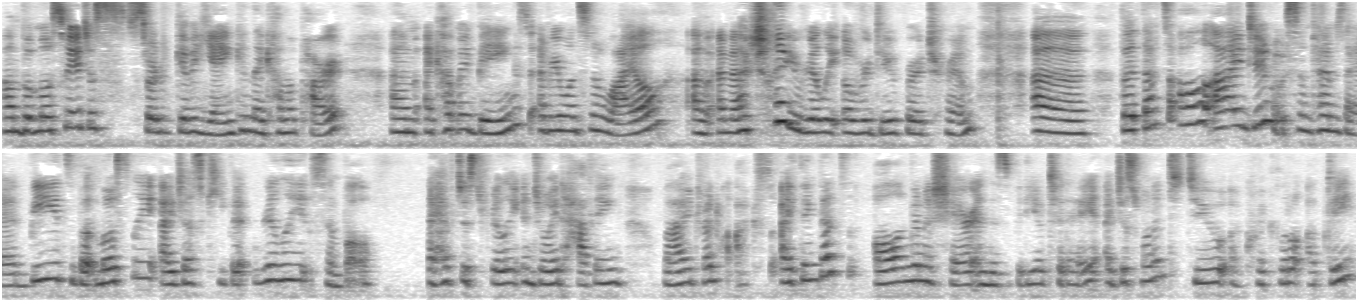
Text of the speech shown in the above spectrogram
um, but mostly I just sort of give a yank and they come apart. Um, I cut my bangs every once in a while. Um, I'm actually really overdue for a trim, uh, but that's all I do. Sometimes I add beads, but mostly I just keep it really simple. I have just really enjoyed having my dreadlocks. I think that's all I'm going to share in this video today. I just wanted to do a quick little update.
